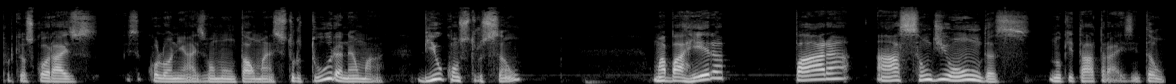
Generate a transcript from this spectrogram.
porque os corais coloniais vão montar uma estrutura, né, uma bioconstrução, uma barreira para a ação de ondas no que está atrás. Então,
